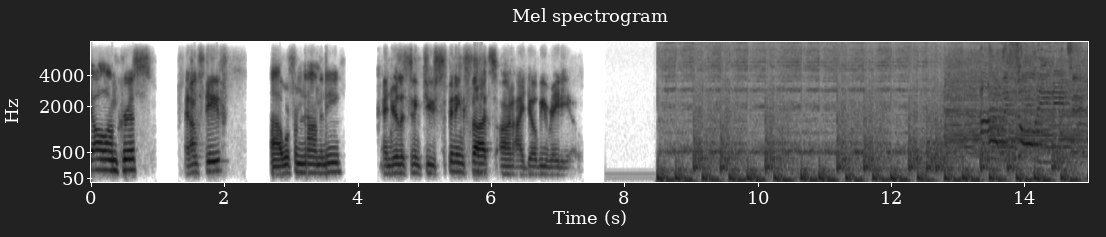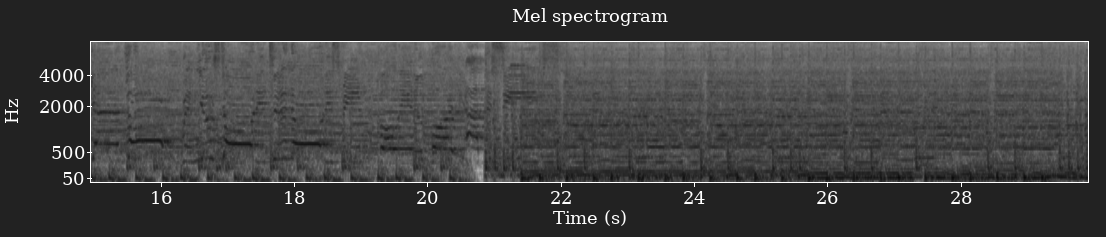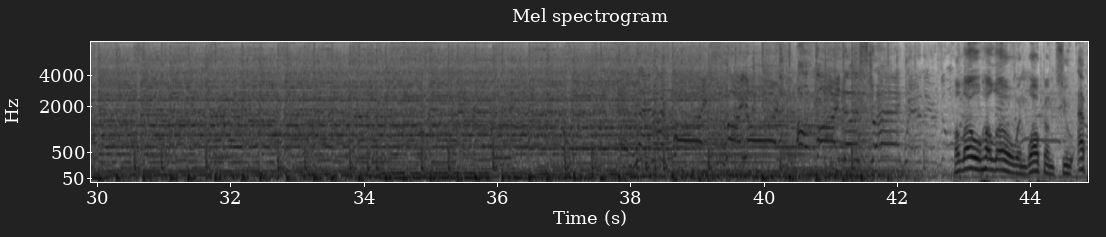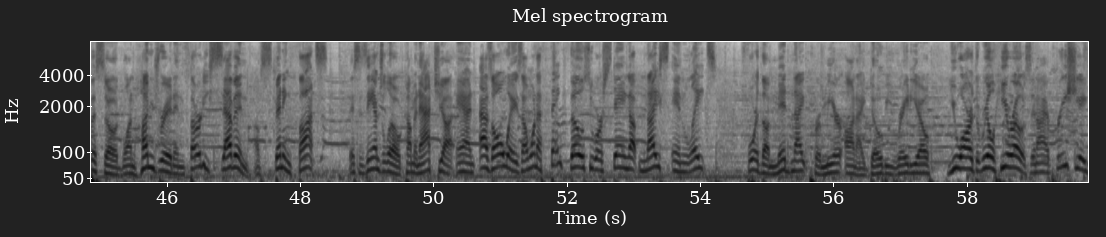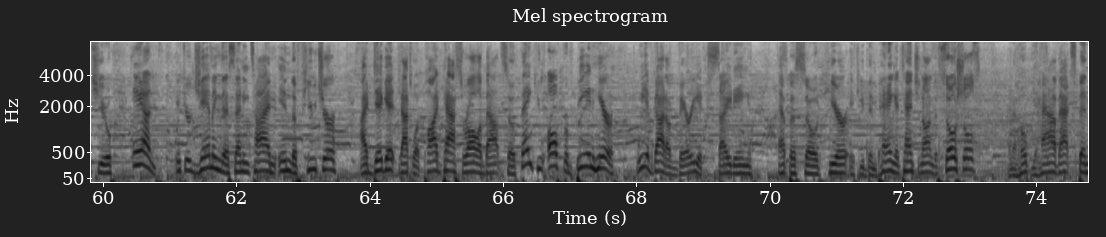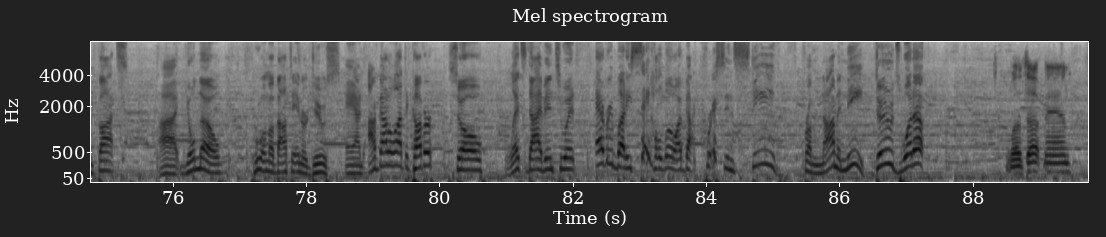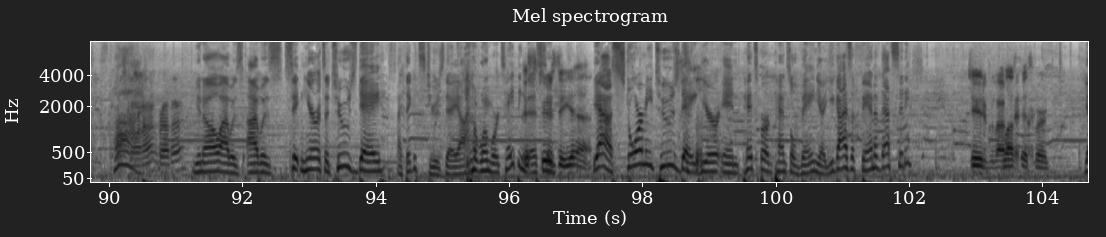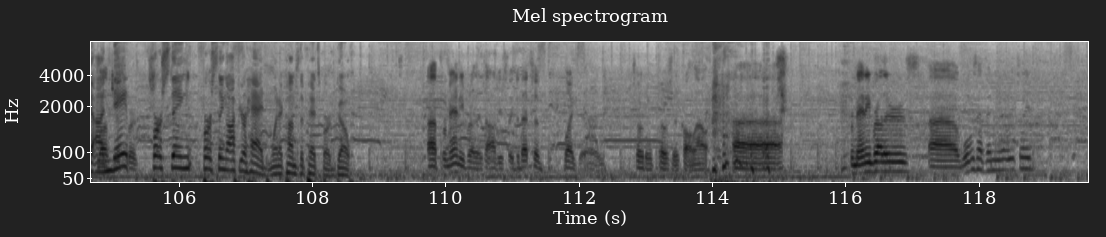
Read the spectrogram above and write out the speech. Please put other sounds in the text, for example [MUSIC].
Y'all, I'm Chris. And I'm Steve, Uh, we're from Nominee. and you're listening to Spinning Thoughts on idobi Radio. Hello, hello, and welcome to episode 137 of Spinning Thoughts. This is Angelo coming at you, and as always, I want to thank those who are staying up nice and late for the midnight premiere on idobi Radio. You are the real heroes, and I appreciate you. And if you're jamming this anytime in the future, I dig it. That's what podcasts are all about. So thank you all for being here. We have got a very exciting episode here. If you've been paying attention on the socials, and I hope you have at Spin Thoughts, uh, you'll know who I'm about to introduce. And I've got a lot to cover, so let's dive into it. Everybody say hello. I've got Chris and Steve from Nominee. Dudes, what up? What's up, man? What's going on, brother? You know, I was I was sitting here. It's a Tuesday. I think it's Tuesday uh, [LAUGHS] when we're taping It's this. and- Tuesday, yeah. yeah, stormy Tuesday here in Pittsburgh, Pennsylvania. You guys a fan of that city? Dude, Dude, love love, Pittsburgh. Pittsburgh. Yeah, uh, Love name Pittsburgh. first thing first thing off your head when it comes to Pittsburgh. Go. Uh, Primanti Brothers, obviously, but that's a like a total poser call out. [LAUGHS] Uh, Primanti Brothers. Uh, what was that venue that we played?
